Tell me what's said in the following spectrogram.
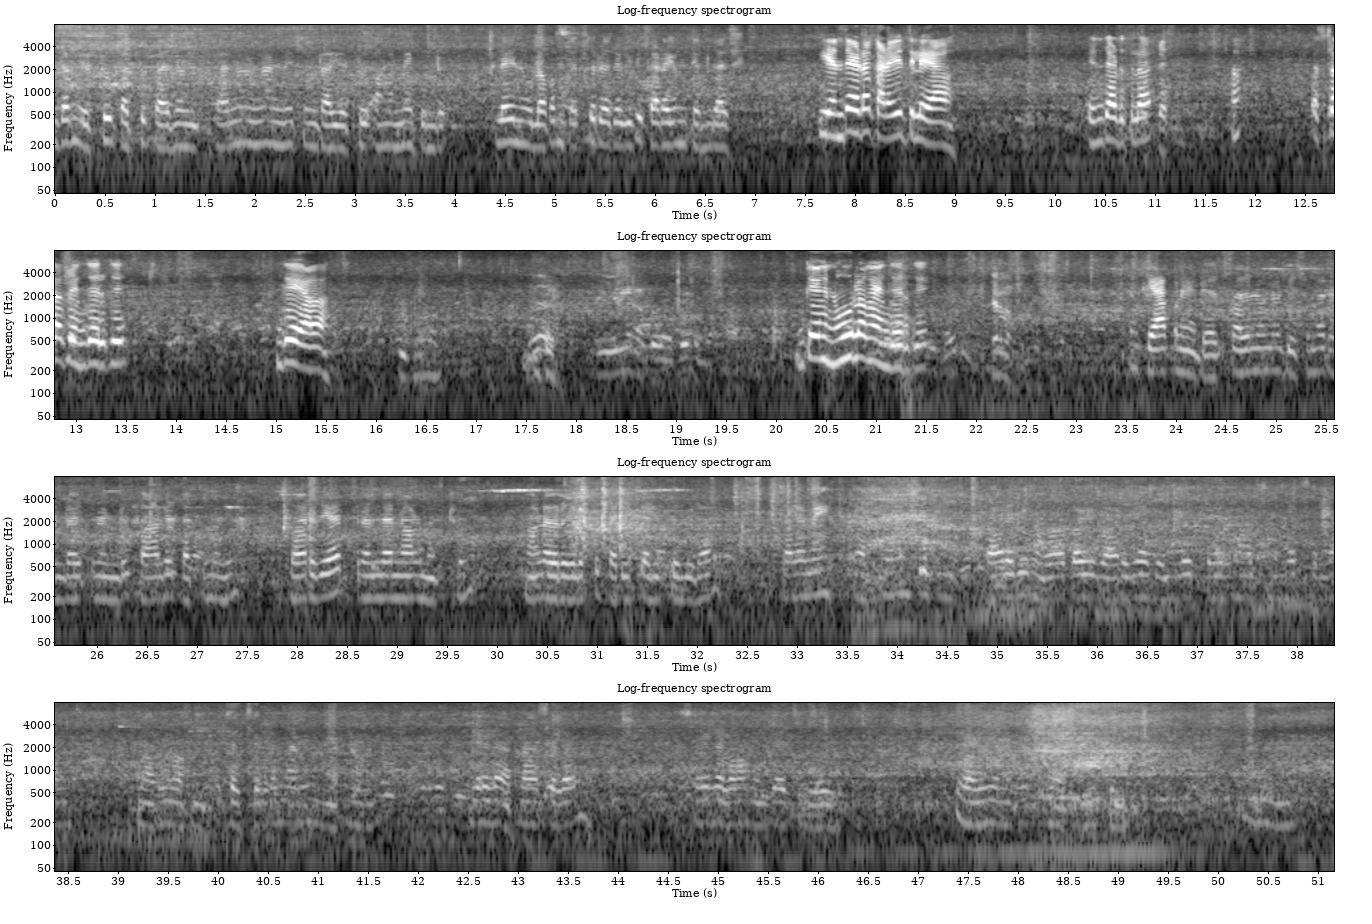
இடம் எட்டு பத்து பதினொன்று பதினொன்று அன்னை குண்டா எட்டு அங்கே அன்னை குண்டு கிளை நூலகம் தெற்கு ரதவீதி கடையம் தென்காசி. எந்த இடம் கடையத்திலையா எந்த இடத்துல? பஸ் ஸ்டாப் எங்கே இருக்குது இங்கேயா? இங்கே எங்கள் நூலகம் எங்கே இருக்குது கேட்கணும் கிடையாது பதினொன்று டிசம்பர் ரெண்டாயிரத்தி ரெண்டு காலை பத்து மணி. பாரதியார் பிறந்த நாள் மற்றும் மாணவர்களுக்கு பரிசு அளிப்பு விழா. தலைமை அர்ஜுனன் பாரதி மகாகவி பாரதியார் பெங்களூர் தேவநாத் சுந்தர் செல்லம் மருமகன் செல்லமணி மருமகன் ஏழு அருணாசலம் செயலகம் மங்காச்சி ஓய்வு வழங்கின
